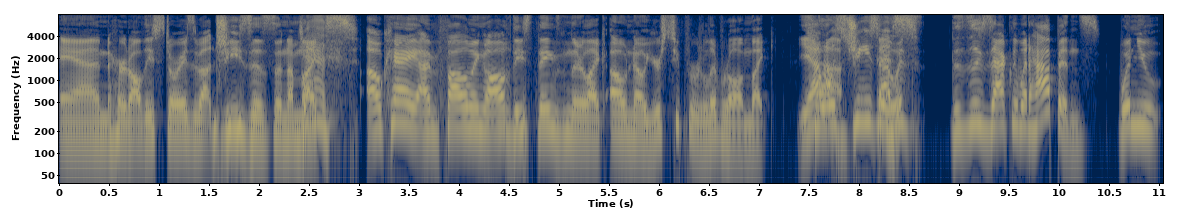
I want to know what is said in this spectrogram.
and heard all these stories about Jesus. And I'm Yes. like, okay, I'm following all of these things. And they're like, oh no, you're super liberal. I'm like, yeah. So was Jesus. That was, this is exactly what happens when you,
